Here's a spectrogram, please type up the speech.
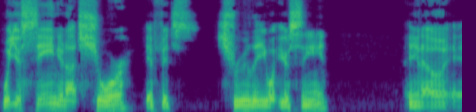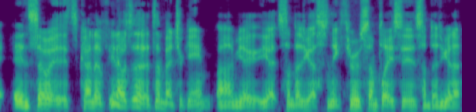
what you're seeing, you're not sure if it's truly what you're seeing, you know, and so it's kind of, you know, it's a, it's an adventure game. Um, you, you got, sometimes you got to sneak through some places. Sometimes you got to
